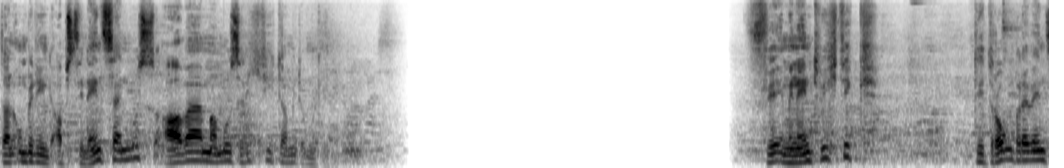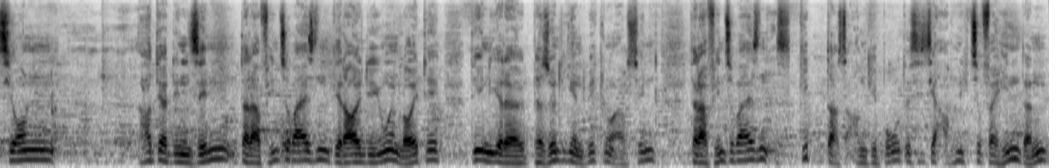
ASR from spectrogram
dann unbedingt abstinent sein muss, aber man muss richtig damit umgehen. Für eminent wichtig, die Drogenprävention hat ja den Sinn, darauf hinzuweisen, gerade die jungen Leute, die in ihrer persönlichen Entwicklung auch sind, darauf hinzuweisen, es gibt das Angebot, es ist ja auch nicht zu verhindern.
